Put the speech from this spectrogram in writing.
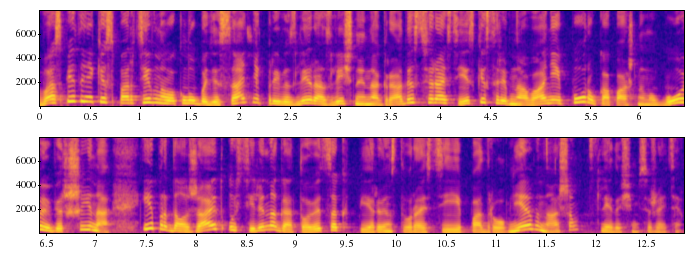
Воспитанники спортивного клуба «Десантник» привезли различные награды с всероссийских соревнований по рукопашному бою «Вершина» и продолжают усиленно готовиться к первенству России. Подробнее в нашем следующем сюжете.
